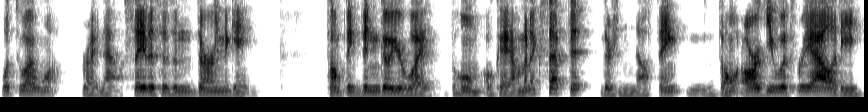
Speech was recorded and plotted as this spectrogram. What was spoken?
What do I want right now? Say this isn't during the game. Something didn't go your way. Boom. Okay, I'm gonna accept it. There's nothing. Don't argue with reality.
